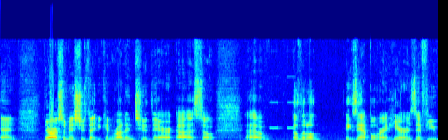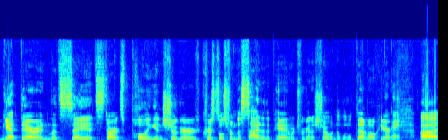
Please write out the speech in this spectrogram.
And there are some issues that you can run into there. Uh, so uh, a little example right here is if you get there and let's say it starts pulling in sugar crystals from the side of the pan, which we're going to show in a little demo here, okay. uh,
